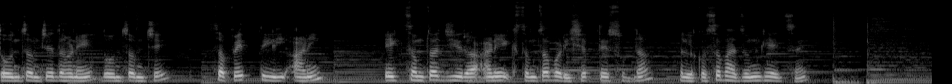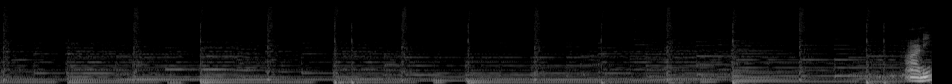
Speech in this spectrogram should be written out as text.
दोन चमचे धणे दोन चमचे सफेद तील आणि एक चमचा जिरा आणि एक चमचा बडीशेप ते सुद्धा हलकंसं भाजून घ्यायचं आहे आणि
